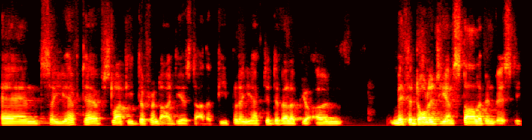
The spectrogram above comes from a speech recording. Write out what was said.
And so you have to have slightly different ideas to other people and you have to develop your own methodology and style of investing.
